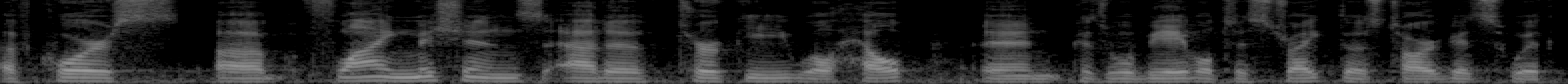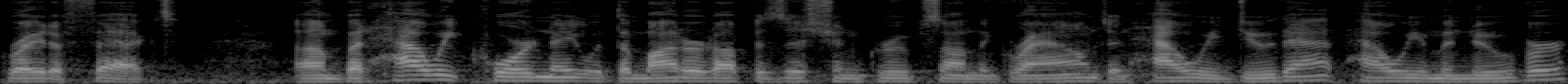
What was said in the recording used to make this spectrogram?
Of course, uh, flying missions out of Turkey will help and because we'll be able to strike those targets with great effect. Um, but how we coordinate with the moderate opposition groups on the ground and how we do that, how we maneuver,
